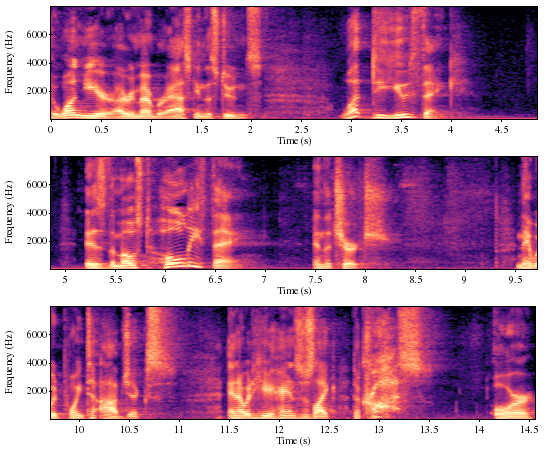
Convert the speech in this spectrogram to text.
One year, I remember asking the students, What do you think is the most holy thing in the church? And they would point to objects, and I would hear answers like the cross, or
